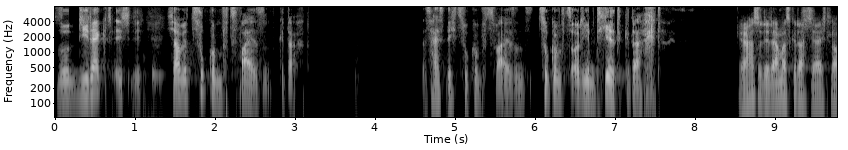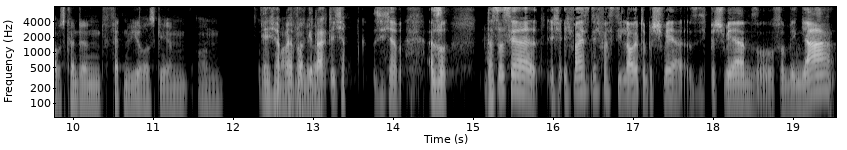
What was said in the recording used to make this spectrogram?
so direkt, ich, ich, ich habe zukunftsweisend gedacht. Das heißt nicht zukunftsweisend, zukunftsorientiert gedacht. Ja, hast du dir damals gedacht, ja, ich glaube, es könnte einen fetten Virus geben und Ja, ich habe einfach gedacht, ich habe, ich hab, also das ist ja, ich, ich weiß nicht, was die Leute beschwer, sich beschweren, so von wegen, ja,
